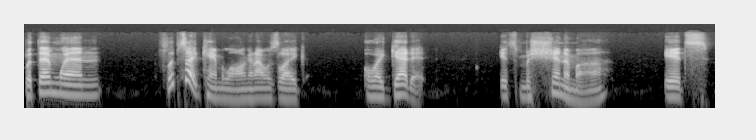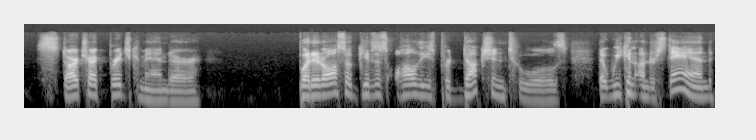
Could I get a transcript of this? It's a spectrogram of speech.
But then when Flipside came along, and I was like, oh, I get it. It's machinima. It's Star Trek Bridge Commander. But it also gives us all these production tools that we can understand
